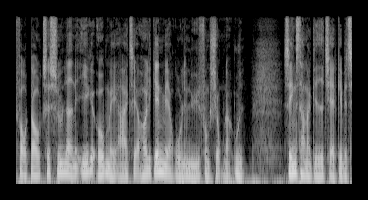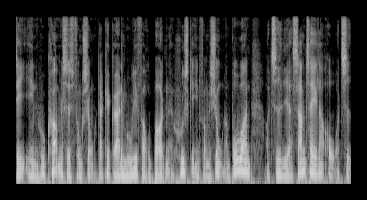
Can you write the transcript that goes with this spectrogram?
får dog til synlædende ikke OpenAI til at holde igen med at rulle nye funktioner ud. Senest har man givet ChatGPT en hukommelsesfunktion, der kan gøre det muligt for robotten at huske information om brugeren og tidligere samtaler over tid.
